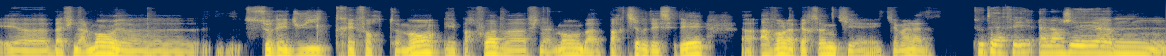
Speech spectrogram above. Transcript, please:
bah, finalement, se réduit très fortement et parfois va finalement bah, partir décéder euh, avant la personne qui est, qui est malade. Tout à fait. Alors, j'ai euh,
